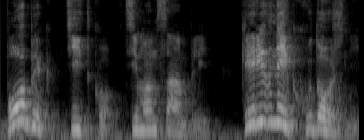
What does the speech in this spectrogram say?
Бобик, тітко, в цім ансамблі, керівник художній.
